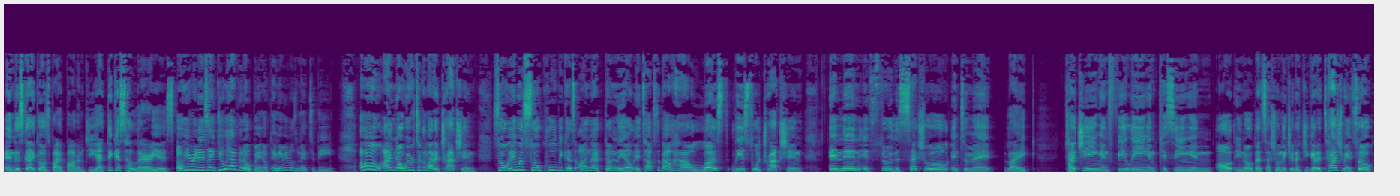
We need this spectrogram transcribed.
and this guy goes by bottom g. I think it's hilarious. Oh here it is. I do have it open. Okay maybe it was meant to be. Oh i know. We were talking about attraction. So it was so cool because on that thumbnail it talks about how lust leads to attraction and then it's through the sexual intimate like touching and feeling and kissing and all, you know, that sexual nature that you get attachment. So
